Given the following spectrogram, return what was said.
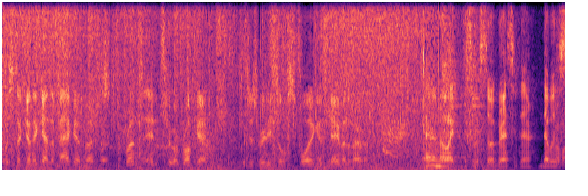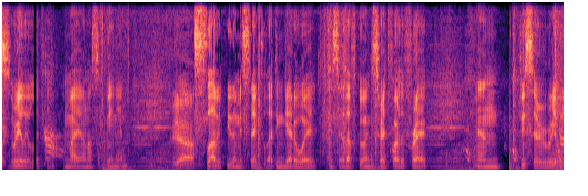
Twister gonna get the mega, but just runs into a rocket, which is really sort of spoiling his game at the moment. I don't know why Twister was so aggressive there. That was Oh really lucky, in my honest opinion. Yeah. Slavic did a mistake to let him get away instead of going straight for the frag, and Twister uh, really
